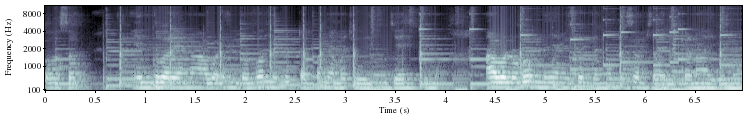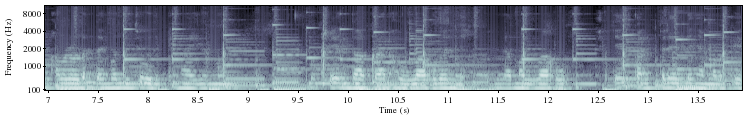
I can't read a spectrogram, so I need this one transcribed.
ശ്വാസം എന്ത് പറയാനോ അവൾ എന്തെങ്കിലും ഒന്ന് കിട്ടപ്പോൾ നമ്മൾ ചോദിച്ച് വിചാരിക്കുന്നു. അവളോട് ഒന്ന് ഞങ്ങൾക്ക് എന്തെങ്കിലും ഒന്ന് സംസാരിക്കണമായിരുന്നു. അവളോട് എന്തെങ്കിലും ഒന്ന് ചോദിക്കണമായിരുന്നു. പക്ഷെ എന്താക്കാൻ അള്ളാഹുവല്ലേ എല്ലാം അള്ളാഹു മറ്റേ കൽപ്പനയല്ലേ നമ്മൾക്ക്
